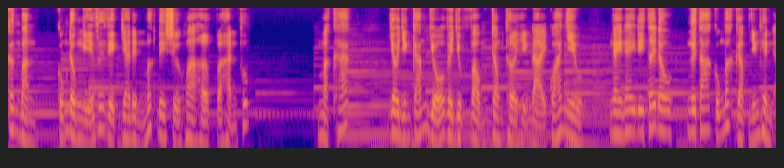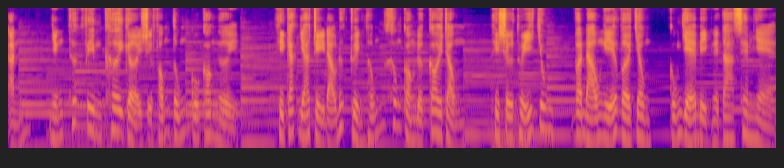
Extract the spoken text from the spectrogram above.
cân bằng, cũng đồng nghĩa với việc gia đình mất đi sự hòa hợp và hạnh phúc. Mặt khác, do những cám dỗ về dục vọng trong thời hiện đại quá nhiều, ngày nay đi tới đâu, người ta cũng bắt gặp những hình ảnh, những thước phim khơi gợi sự phóng túng của con người. Khi các giá trị đạo đức truyền thống không còn được coi trọng, thì sự thủy chung và đạo nghĩa vợ chồng cũng dễ bị người ta xem nhẹ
